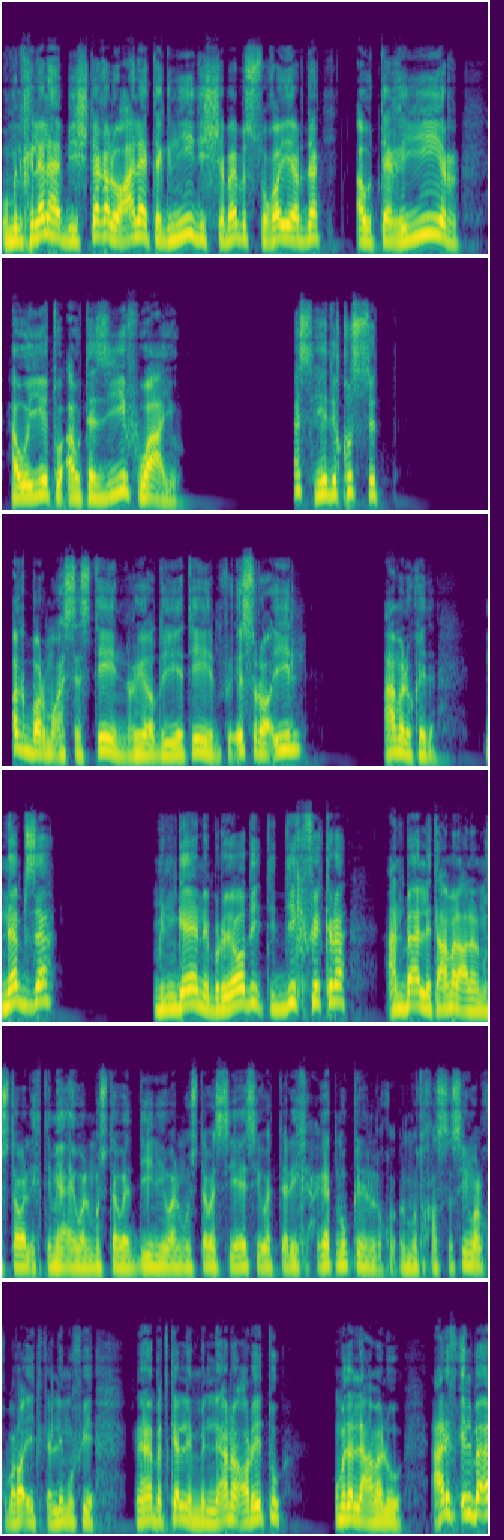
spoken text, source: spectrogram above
ومن خلالها بيشتغلوا على تجنيد الشباب الصغير ده أو تغيير هويته أو تزييف وعيه. بس هي دي قصة أكبر مؤسستين رياضيتين في إسرائيل عملوا كده. نبذة من جانب رياضي تديك فكرة عن بقى اللي اتعمل على المستوى الاجتماعي والمستوى الديني والمستوى السياسي والتاريخي حاجات ممكن المتخصصين والخبراء يتكلموا فيها. لكن أنا بتكلم من اللي أنا قريته هم ده اللي عملوه. عارف إيه بقى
